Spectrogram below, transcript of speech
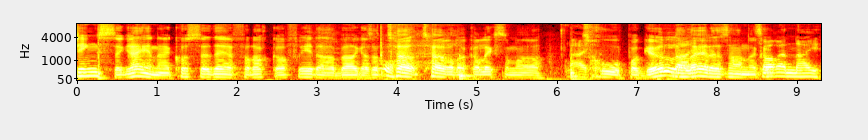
jinxe-greiene, hvordan er det for dere, Frida Berg? Altså, tør, tør, dere liksom å nei. tro på gull, nei. eller er det sånn Svaret er nei.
